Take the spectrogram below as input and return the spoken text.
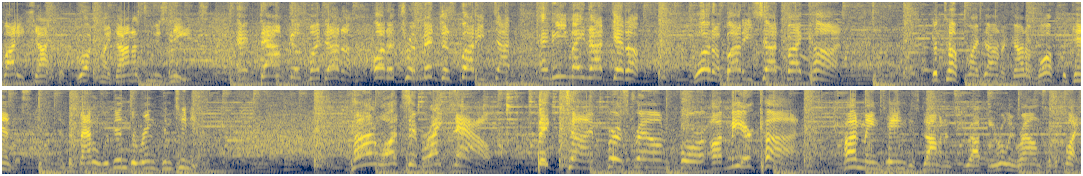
body shot that brought Maidana to his knees. And down goes Maidana on a tremendous body shot, and he may not get up. What a body shot by Khan. The tough Maidana got up off the canvas, and the battle within the ring continued. Khan wants him right now. Big time first round for Amir Khan. Khan maintained his dominance throughout the early rounds of the fight,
